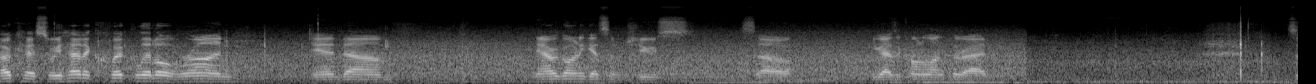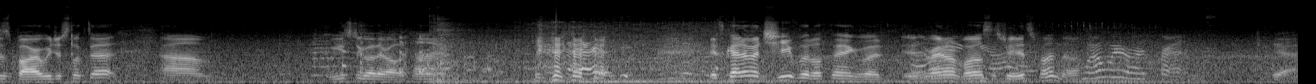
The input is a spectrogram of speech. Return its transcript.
Okay, so we had a quick little run, and um, now we're going to get some juice. So, you guys are coming along for the ride. This is bar we just looked at. Um, we used to go there all the time. it's kind of a cheap little thing, but it, right on Boylston Street, it's fun though. When we were friends, Yeah.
